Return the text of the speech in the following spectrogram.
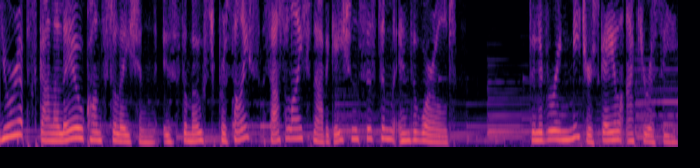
Europe's Galileo constellation is the most precise satellite navigation system in the world delivering meter scale accuracy.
